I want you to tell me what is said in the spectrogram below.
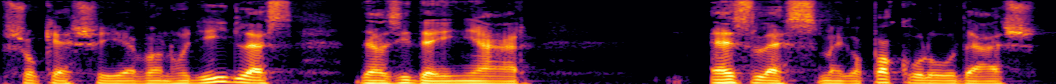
sok esélye van, hogy így lesz, de az idei nyár ez lesz meg a pakolódás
